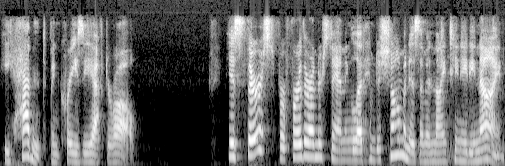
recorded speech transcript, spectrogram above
He hadn't been crazy after all. His thirst for further understanding led him to shamanism in 1989.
